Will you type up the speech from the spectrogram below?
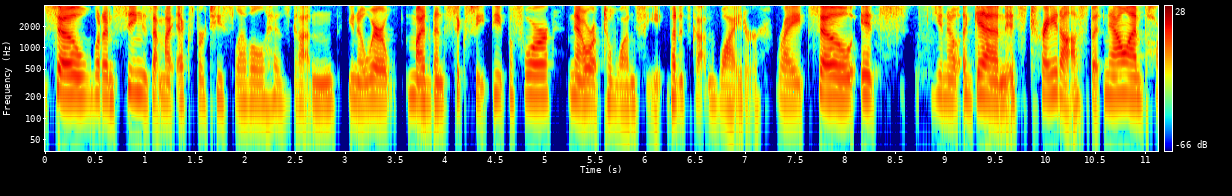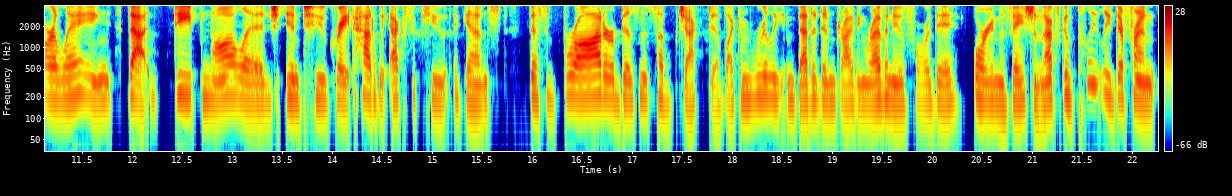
So, what I'm seeing is that my expertise level has gotten, you know, where it might have been six feet deep before, now we're up to one feet, but it's gotten wider, right? So, it's, you know, again, it's trade offs, but now I'm parlaying that deep knowledge into great, how do we execute against this broader business objective. Like I'm really embedded in driving revenue for the organization. That's completely different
